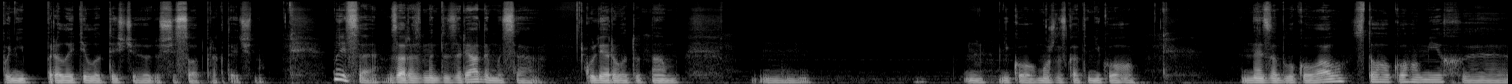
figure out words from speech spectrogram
по ній прилетіло 1600 практично. Ну і все. Зараз ми дозарядимося. Кулєрово тут нам м, м, нікого, можна сказати, нікого не заблокував з того, кого міг. Е,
